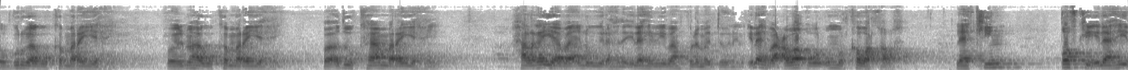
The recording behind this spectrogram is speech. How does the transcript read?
oo gurigaagu ka maran yahay oo ilmahaagu ka maran yahay oo aduu kaa maran yahay waxaa laga yaabaa in yidhaahdo ilaahay liibaan kulama doonin. Ilahay baa cawaaqibul umuur ka warqaba laakiin qofkii ilaahay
